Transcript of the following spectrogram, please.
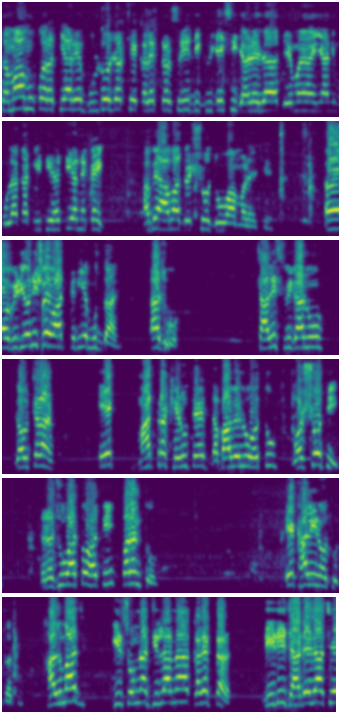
તમામ ઉપર અત્યારે બુલડોઝર છે કલેક્ટર શ્રી દિગ્વિજયસિંહ જાડેજા જેમાં અહીંયાની મુલાકાત લીધી હતી અને કંઈક હવે આવા દ્રશ્યો જોવા મળે છે. વિડીયોની વાત કરીએ મુદ્દાની? આ જુઓ. ચાલીસ વીઘાનું ગૌચરણ એક માત્ર ખેડૂતે દબાવેલું હતું વર્ષોથી. રજૂઆતો હતી, પરંતુ એ ખાલી નહોતું થતું. હાલમાં જ ગીર સોમનાથ જિલ્લાના કલેક્ટર ડીડી જાડેજા છે,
